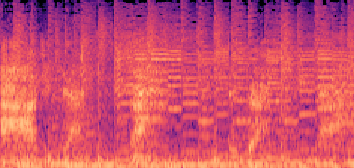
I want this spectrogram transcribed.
Ah, take that. Ah, take that. Ah.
